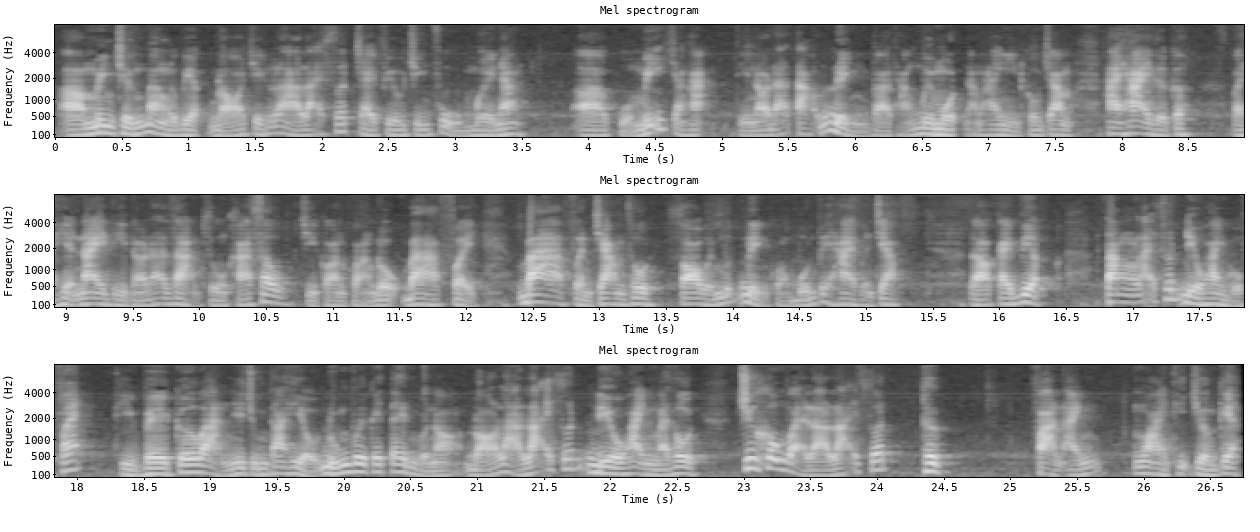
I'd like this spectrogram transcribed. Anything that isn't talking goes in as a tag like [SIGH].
À, minh chứng bằng việc đó chính là lãi suất trái phiếu chính phủ 10 năm à, của Mỹ chẳng hạn thì nó đã tạo đỉnh vào tháng 11 năm 2022 rồi cơ. Và hiện nay thì nó đã giảm xuống khá sâu chỉ còn khoảng độ 3,3% thôi so với mức đỉnh khoảng 4,2%. Đó cái việc tăng lãi suất điều hành của Fed thì về cơ bản như chúng ta hiểu đúng với cái tên của nó đó là lãi suất điều hành mà thôi chứ không phải là lãi suất thực phản ánh ngoài thị trường kia.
